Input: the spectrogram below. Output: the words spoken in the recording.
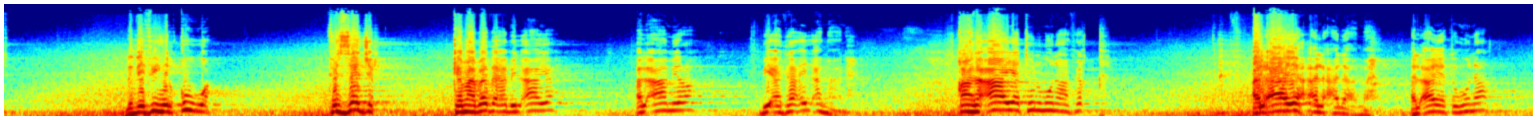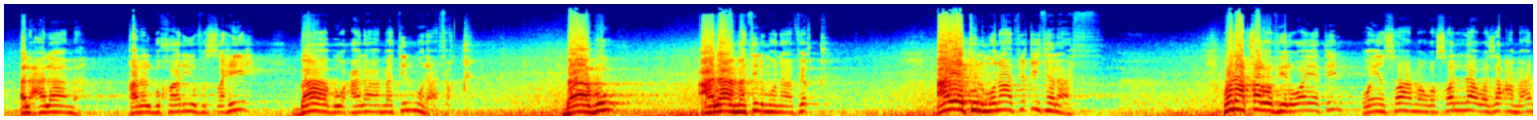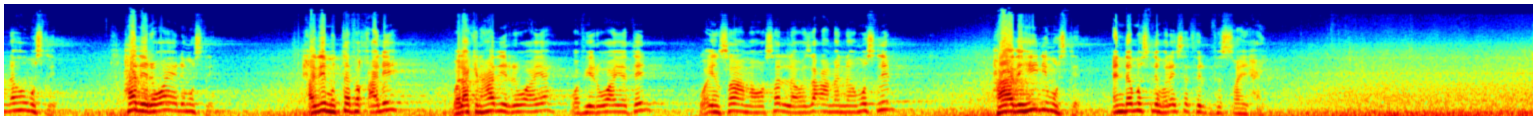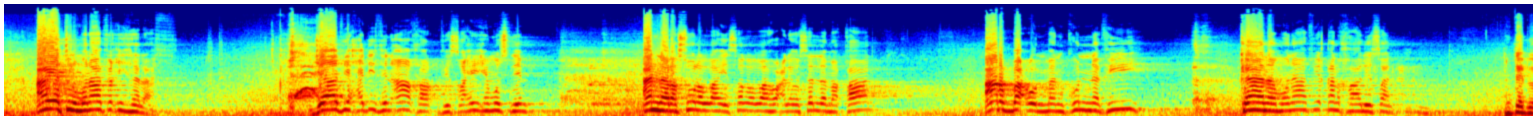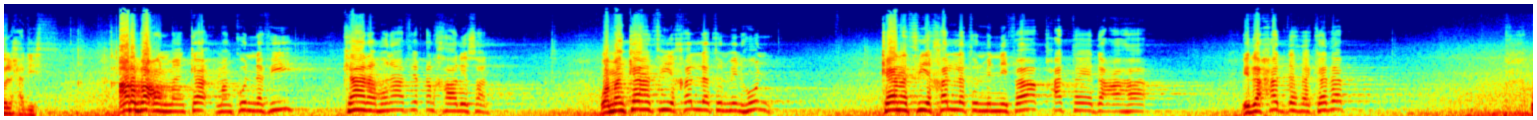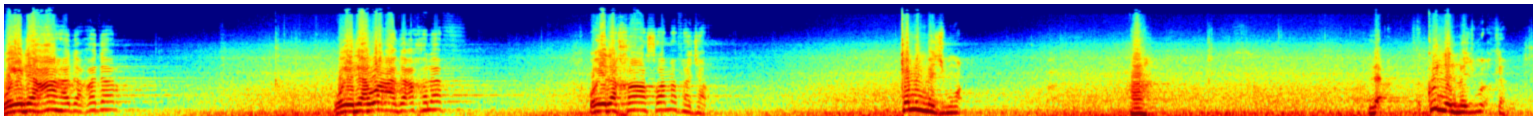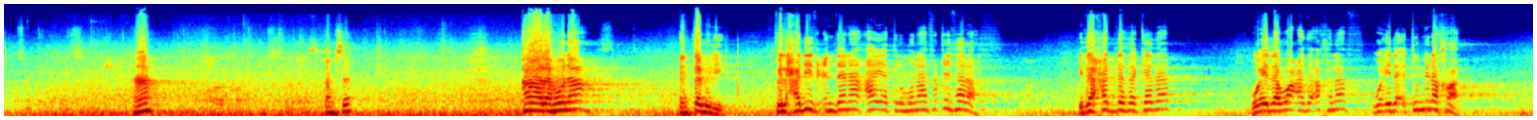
الذي فيه القوة في الزجر كما بدأ بالآية الآمرة بأداء الأمانة. قال آية المنافق الآية العلامة. الآية هنا العلامة. قال البخاري في الصحيح باب علامة المنافق. باب علامة المنافق. آية المنافق ثلاث. هنا قال وفي رواية وإن صام وصلى وزعم أنه مسلم. هذه رواية لمسلم. حديث متفق عليه ولكن هذه الرواية وفي رواية وإن صام وصلى وزعم أنه مسلم هذه لمسلم. عند مسلم وليست في الصحيحين. آية المنافق ثلاث. جاء في حديث آخر في صحيح مسلم أن رسول الله صلى الله عليه وسلم قال أربع من كن فيه كان منافقا خالصا. انتبهوا الحديث أربع من, من كن فيه كان منافقا خالصا. ومن كانت فيه خلة منهن كانت فيه خلة من نفاق حتى يدعها. إذا حدث كذب وإذا عاهد غدر وإذا وعد أخلف وإذا خاصم فجر. كم المجموع؟ ها؟ لا كل المجموع كم؟ ها؟ خمسة؟ قال هنا انتبه لي في الحديث عندنا آية المنافق ثلاث. إذا حدث كذب وإذا وعد أخلف وإذا اؤتمن خان.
